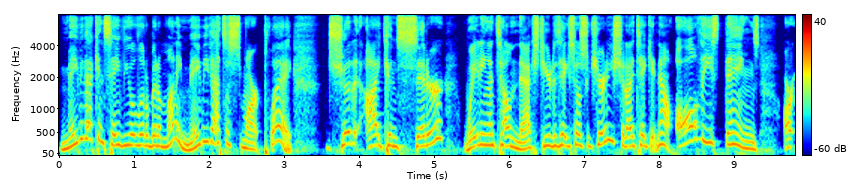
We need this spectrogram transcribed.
maybe that can save you a little bit of money. Maybe that's a smart play. Should I consider waiting until next year to take Social Security? Should I take it now? All these things are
